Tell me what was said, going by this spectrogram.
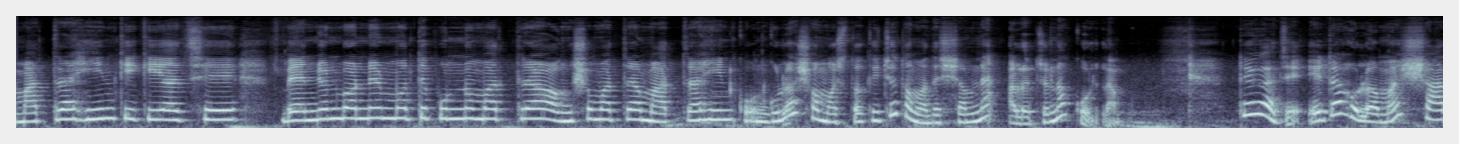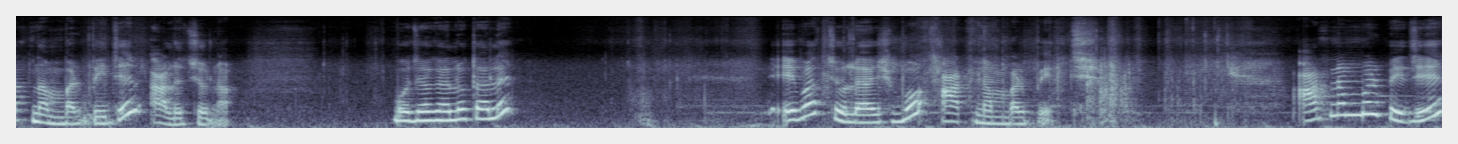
মাত্রাহীন কী কী আছে? ব্যঞ্জনবর্ণের মধ্যে পূর্ণমাত্রা, অংশমাত্রা, মাত্রাহীন কোনগুলো? সমস্ত কিছু তোমাদের সামনে আলোচনা করলাম। ঠিক আছে, এটা হলো আমার সাত নাম্বার পেজের আলোচনা। বোঝা গেল তাহলে? এবার চলে আসব আট নাম্বার পেজ আট নম্বর পেজে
